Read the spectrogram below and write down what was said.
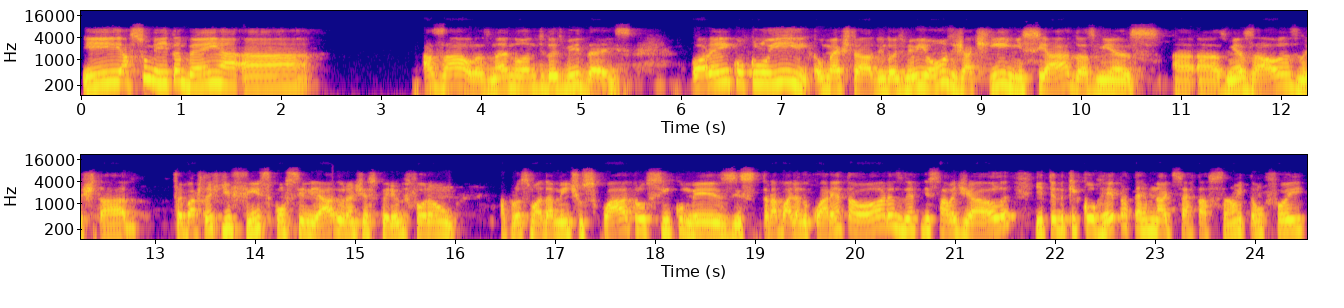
E assumi também a, a, as aulas né, no ano de 2010. Porém, concluí o mestrado em 2011, já tinha iniciado as minhas, a, as minhas aulas no Estado. Foi bastante difícil conciliar durante esse período, foram aproximadamente uns quatro ou cinco meses trabalhando 40 horas dentro de sala de aula e tendo que correr para terminar a dissertação. Então foi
